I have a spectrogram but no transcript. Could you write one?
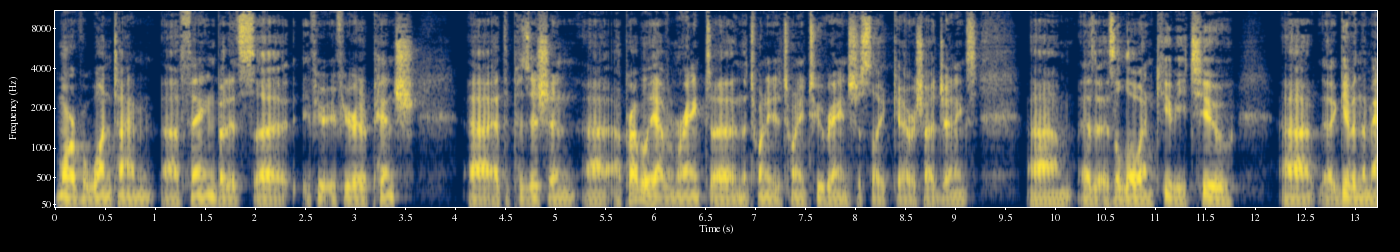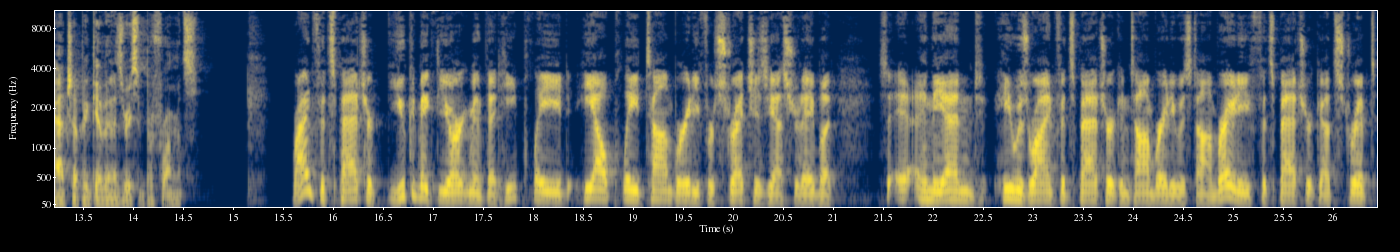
more of a one time uh, thing, but it's, uh, if you're, if you're at a pinch, uh, at the position, I probably have him ranked in the 20 to 22 range, just like Rashad Jennings, um, as, as a low end QB2 uh, given the matchup and given his recent performance. Ryan Fitzpatrick, you could make the argument that he played, he outplayed Tom Brady for stretches yesterday, but in the end, he was Ryan Fitzpatrick and Tom Brady was Tom Brady. Fitzpatrick got stripped,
